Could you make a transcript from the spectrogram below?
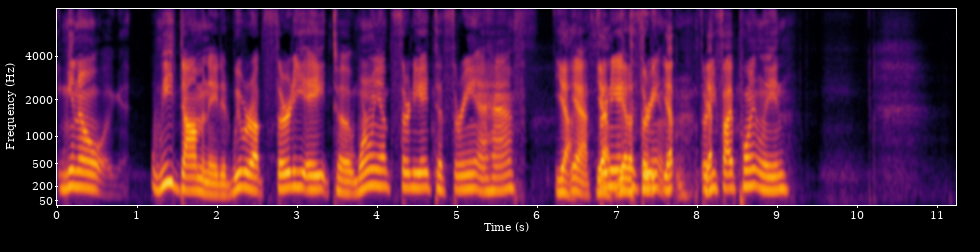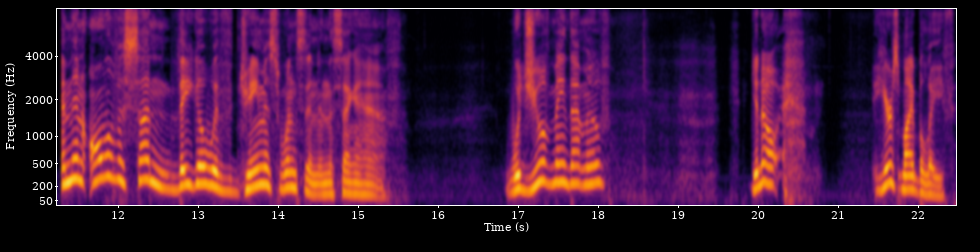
you know, we dominated. We were up 38 to, weren't we up 38 to three and a half? Yeah, Yeah, 38 had a to three. Yep, 35 point lead. And then all of a sudden, they go with Jameis Winston in the second half. Would you have made that move? You know, here's my belief.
